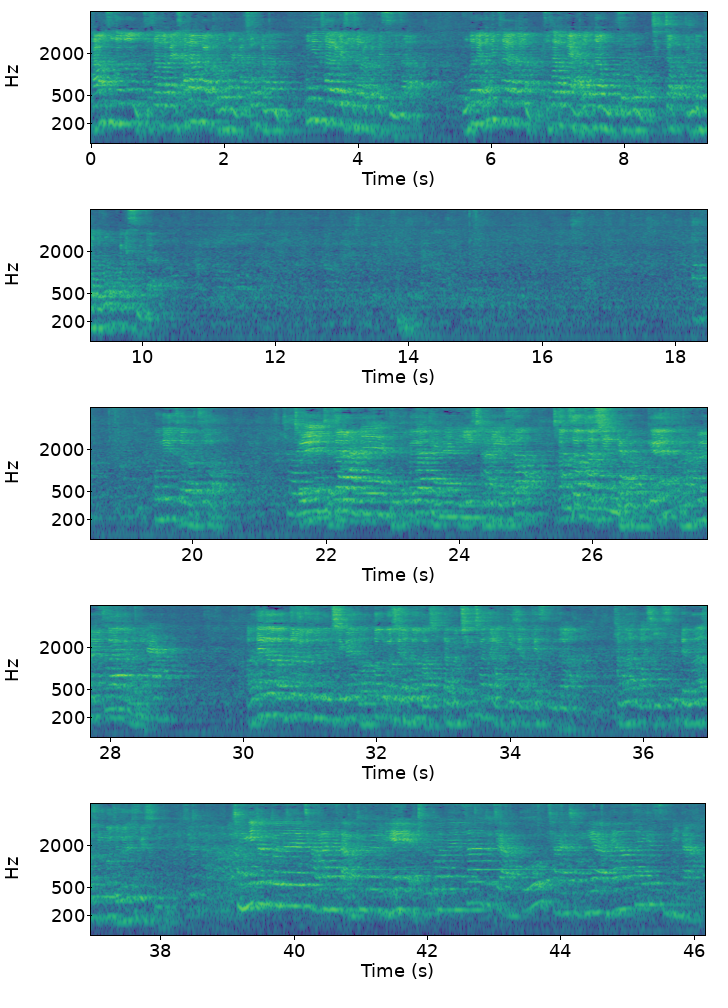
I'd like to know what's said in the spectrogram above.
다음 순서는 두 사람의 사랑과 결혼을 약속하는 혼인사약의 순서를 갖겠습니다. 오늘의 혼인사약은 두 사람의 아름다운 목소리로 직접 낭독하도록 하겠습니다. 혼인서약서 저희 두 사람의 부부가 되는 이 자리에서 만들어주는 음식은 어떤 것이라도 맛있다고 칭찬을 아끼지 않겠습니다. 다만 맛이 있을 때만 설거지를 해주겠습니다. 정리정돈을 잘하는 남편을 위해 물건을 쌓아두지 않고 잘 정리하며 살겠습니다.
